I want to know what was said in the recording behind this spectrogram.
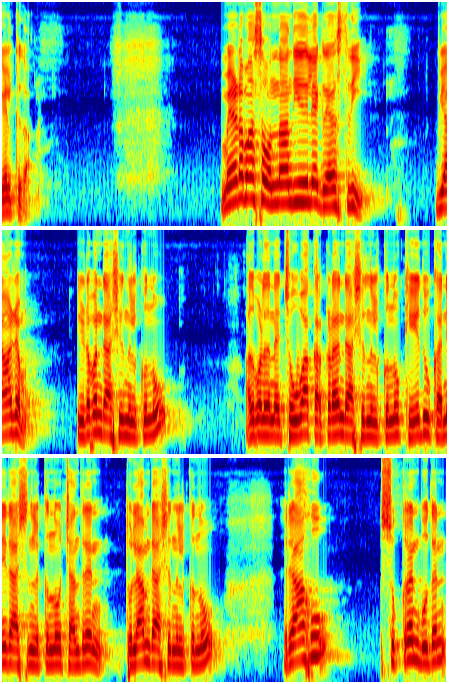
കേൾക്കുക. മേടമാസം ഒന്നാം തീയതിയിലെ ഗ്രഹസ്ഥിതി വ്യാഴം ഇടവൻ രാശിയിൽ നിൽക്കുന്നു. അതുപോലെ തന്നെ ചൊവ്വ കർക്കിടകൻ രാശിയിൽ നിൽക്കുന്നു കേതു കന്നി രാശിയിൽ നിൽക്കുന്നു ചന്ദ്രൻ തുലാം രാശിയിൽ നിൽക്കുന്നു. രാഹു ശുക്രൻ ബുധൻ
